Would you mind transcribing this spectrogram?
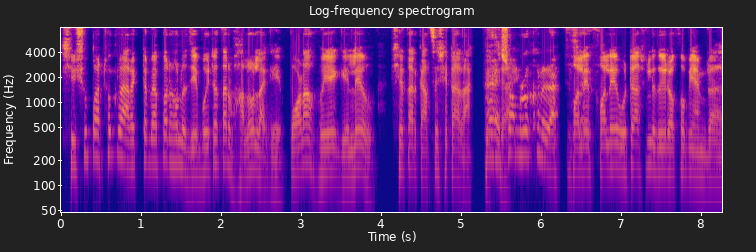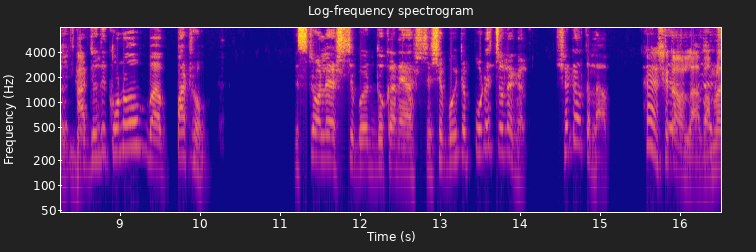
শিশু পাঠকরা আরেকটা ব্যাপার হলো যে বইটা তার ভালো লাগে পড়া হয়ে গেলেও সে তার কাছে সেটা রাখতে হ্যাঁ সংরক্ষণে রাখতে ফলে ফলে ওটা আসলে দুই রকমই আমরা আর যদি কোনো পাঠক স্টলে আসছে বইয়ের দোকানে আসছে সে বইটা পড়ে চলে গেল সেটাও তো লাভ। হ্যাঁ সেটাও লাভ। আমরা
